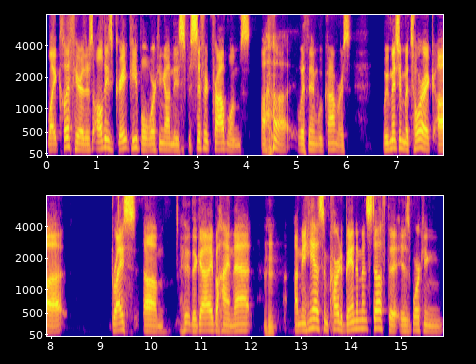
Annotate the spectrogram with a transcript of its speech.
Like Clif here, there's all these great people working on these specific problems uh, within WooCommerce. We've mentioned Metorik. Uh, Bryce, um, who, the guy behind that, mm-hmm. I mean, he has some cart abandonment stuff that is working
